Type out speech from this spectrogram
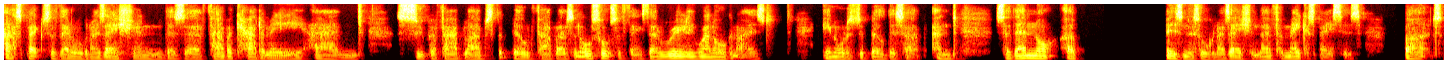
aspects of their organization. There's a Fab Academy and super Fab Labs that build Fab Labs and all sorts of things. They're really well organized in order to build this up. And so they're not a business organization, they're for makerspaces. But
